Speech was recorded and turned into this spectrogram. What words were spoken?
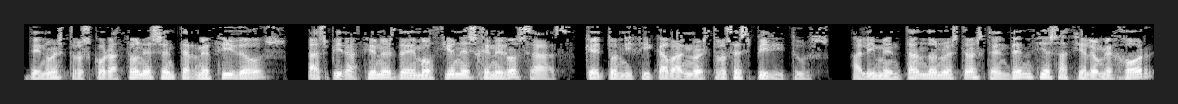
de nuestros corazones enternecidos, aspiraciones de emociones generosas, que tonificaban nuestros espíritus, alimentando nuestras tendencias hacia lo mejor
